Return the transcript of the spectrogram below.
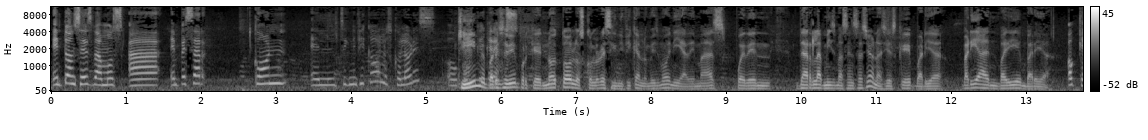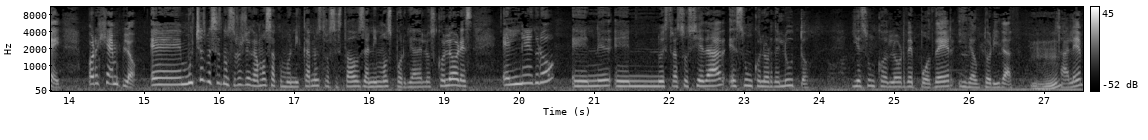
entonces, vamos a empezar con el significado de los colores. ¿o Sí, qué me parece bien porque no todos los colores significan lo mismo ni además pueden dar la misma sensación, así es que varía, varía, varía, varía. Ok, por ejemplo, eh, muchas veces nosotros llegamos a comunicar nuestros estados de ánimos por vía de los colores. El negro en, en nuestra sociedad es un color de luto y es un color de poder y de autoridad. ¿sale?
